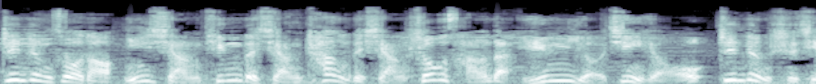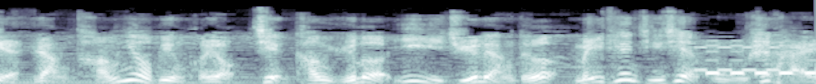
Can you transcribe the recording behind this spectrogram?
真正做到您想听的、想唱的、想收藏的应有尽有，真正实现让糖尿病朋友健康娱乐一举两得。每天仅限五十台，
